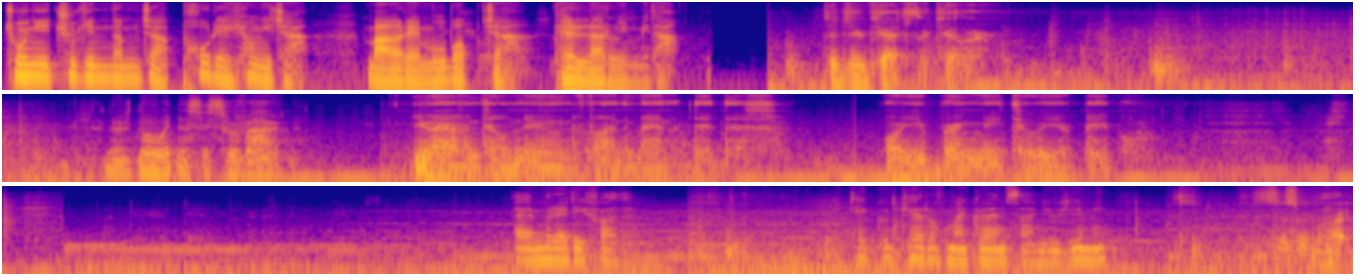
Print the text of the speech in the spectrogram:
존이 죽인 남자 폴의 형이자 마을의 무법자 델라루입니다. Did you catch the killer? There's no witnesses survived. You have until noon to find the man that did this. Or you bring me two of your people. I am ready, Father. Take good care of my grandson, you hear me? This isn't right.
